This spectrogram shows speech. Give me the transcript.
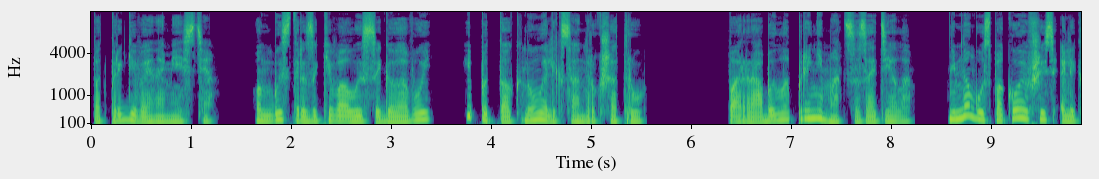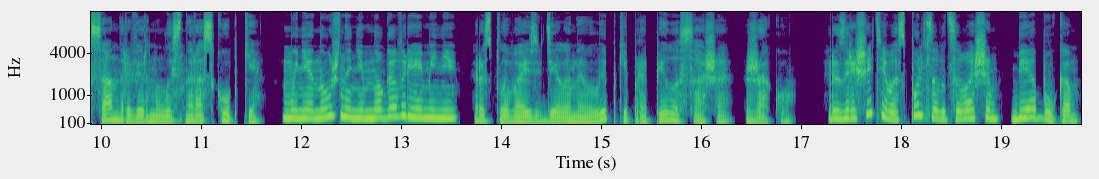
подпрыгивая на месте. Он быстро закивал лысой головой и подтолкнул Александру к шатру. Пора было приниматься за дело. Немного успокоившись, Александра вернулась на раскопки. «Мне нужно немного времени», — расплываясь в деланной улыбке, пропела Саша Жаку. «Разрешите воспользоваться вашим биобуком?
